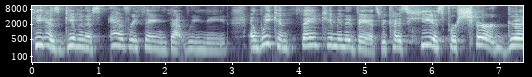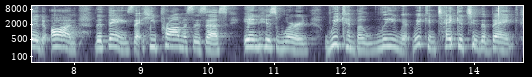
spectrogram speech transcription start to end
He has given us everything that we need. And we can thank Him in advance because He is for sure good on the things that He promises us in His Word. We can believe it. We can take it to the bank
